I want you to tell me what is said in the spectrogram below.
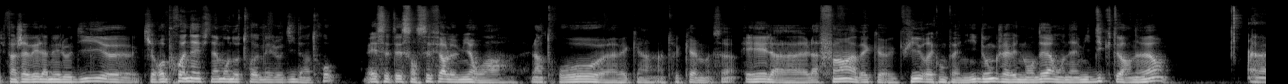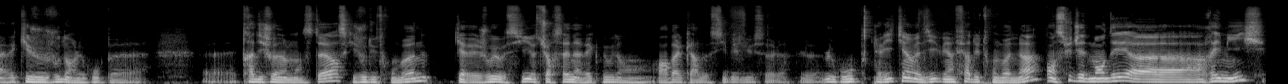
enfin j'avais la mélodie euh, qui reprenait finalement notre mélodie d'intro. Et c'était censé faire le miroir l'intro avec un, truc calme ça. Et la, la fin avec cuivre et compagnie. Donc j'avais demandé à mon ami Dick Turner avec qui je joue dans le groupe Traditional Monsters qui joue du trombone qui avait joué aussi sur scène avec nous dans Orval Carlos Sibelius, le, groupe. J'avais dit tiens vas-y viens faire du trombone là. Ensuite j'ai demandé à Rémi,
